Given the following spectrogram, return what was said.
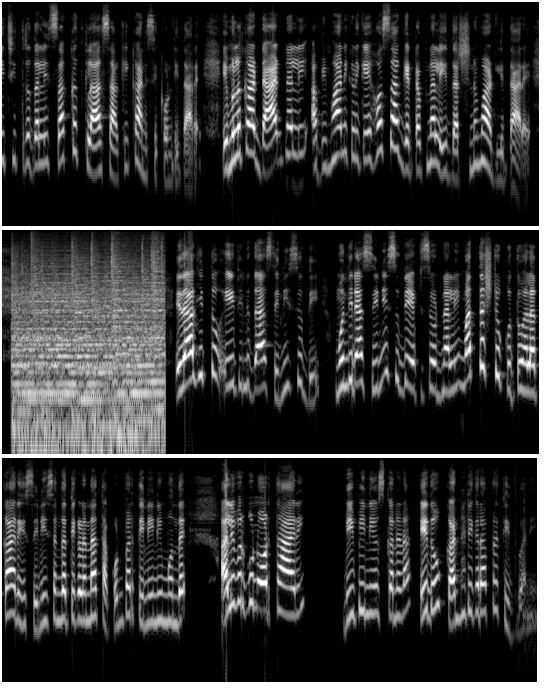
ಈ ಚಿತ್ರದಲ್ಲಿ ಸಖತ್ ಕ್ಲಾಸ್ ಆಗಿ ಕಾಣಿಸಿಕೊಂಡಿದ್ದಾರೆ. ಈ ಮೂಲಕ ಡ್ಯಾಡ್ನಲ್ಲಿ ಅಭಿಮಾನಿಗಳಿಗೆ ಹೊಸ ಗೆಟಪ್ನಲ್ಲಿ ದರ್ಶನ ಮಾಡಲಿದ್ದಾರೆ. ಇದಾಗಿತ್ತು ಈ ದಿನದ ಸಿನಿ ಸುದ್ದಿ. ಮುಂದಿನ ಸಿನಿ ಸುದ್ದಿ ಎಪಿಸೋಡ್ನಲ್ಲಿ ಮತ್ತಷ್ಟು ಕುತೂಹಲಕಾರಿ ಸಿನಿ ಸಂಗತಿಗಳನ್ನ ತಕೊಂಡ್ ಬರ್ತೀನಿ. ನಿಮ್ ಮುಂದೆ ಅಲ್ಲಿವರೆಗೂ ನೋಡ್ತಾ ಇರಿ. ಬಿಪಿ ನ್ಯೂಸ್ ಕನ್ನಡ ಇದು ಕನ್ನಡಿಗರ ಪ್ರತಿಧ್ವನಿ.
